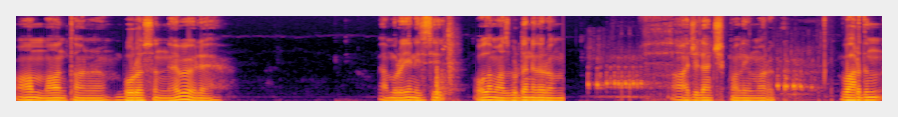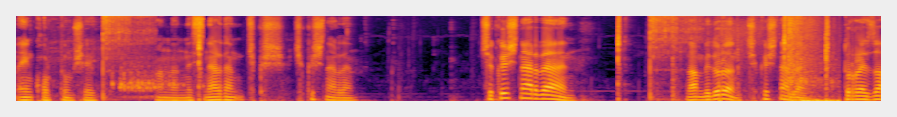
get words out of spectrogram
Aman tanrım. Burası ne böyle? Ben buraya en olamaz. Burada neler olmuş? Acilen çıkmalıyım moruk. Vardın en korktuğum şey. Anlan nesi? Nereden çıkış? Çıkış nereden? Çıkış nereden? Lan bir durun. Çıkış nereden? Dur Reza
